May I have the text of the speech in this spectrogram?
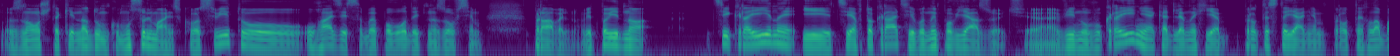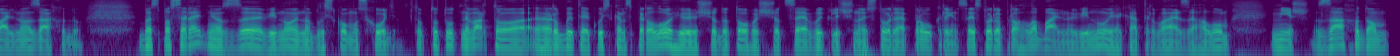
знову ж таки, на думку мусульманського світу, у Газі себе поводить не зовсім правильно. Відповідно. Ці країни і ці автократії вони пов'язують е, війну в Україні, яка для них є протистоянням проти глобального заходу, безпосередньо з війною на Близькому Сході. Тобто тут не варто е, робити якусь конспірологію щодо того, що це виключно історія про Україну. Це історія про глобальну війну, яка триває загалом між Заходом.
